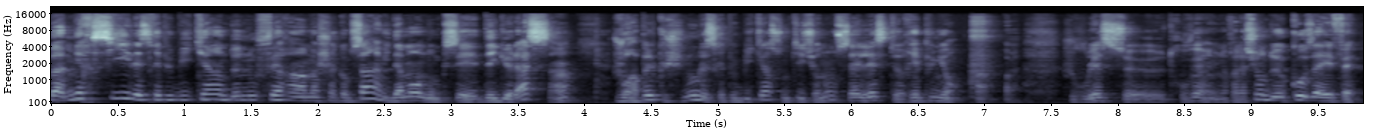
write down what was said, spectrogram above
bah, merci les républicains de nous faire un machin comme ça, évidemment, donc c'est dégueulasse. Hein. Je vous rappelle que chez nous, les républicains, son petit surnom c'est l'Est répugnant. Je vous laisse trouver une relation de cause à effet.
